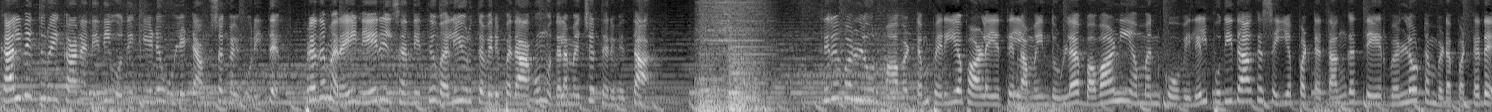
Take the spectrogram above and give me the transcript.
கல்வித்துறைக்கான நிதி ஒதுக்கீடு உள்ளிட்ட அம்சங்கள் குறித்து பிரதமரை நேரில் சந்தித்து வலியுறுத்தவிருப்பதாகவும் முதலமைச்சர் தெரிவித்தார். திருவள்ளூர் மாவட்டம் பெரியபாளையத்தில் அமைந்துள்ள பவானி அம்மன் கோவிலில் புதிதாக செய்யப்பட்ட தங்கத்தேர் வெள்ளோட்டம் விடப்பட்டது.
